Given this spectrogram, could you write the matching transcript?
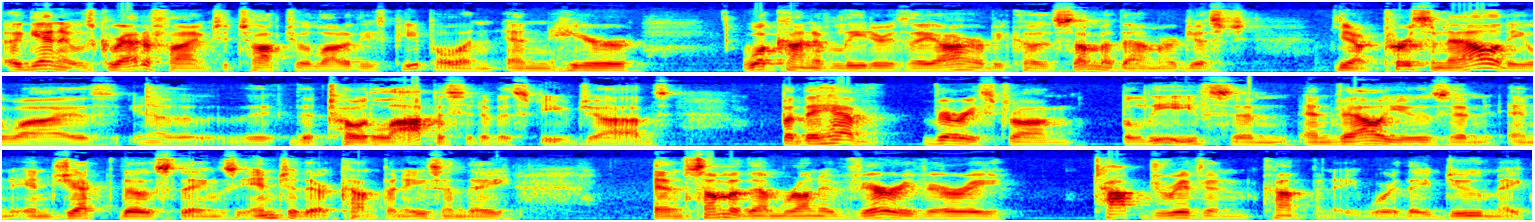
again, it was gratifying to talk to a lot of these people and and hear what kind of leaders they are because some of them are just, you know, personality wise, you know, the the total opposite of a Steve Jobs, but they have very strong beliefs and, and values and, and inject those things into their companies and they and some of them run a very very top driven company where they do make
